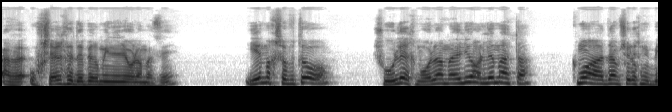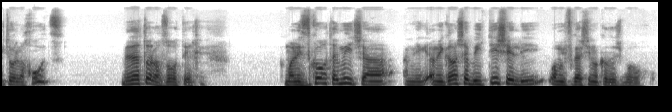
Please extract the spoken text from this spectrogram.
אבל הוא שייך לדבר מענייני עולם הזה, יהיה מחשבתו שהוא הולך מעולם העליון למטה, כמו האדם שהולך מביתו לחוץ, ודעתו לחזור תכף. כלומר, לזכור תמיד שהמגרש הביתי שלי הוא המפגש עם הקדוש ברוך הוא.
